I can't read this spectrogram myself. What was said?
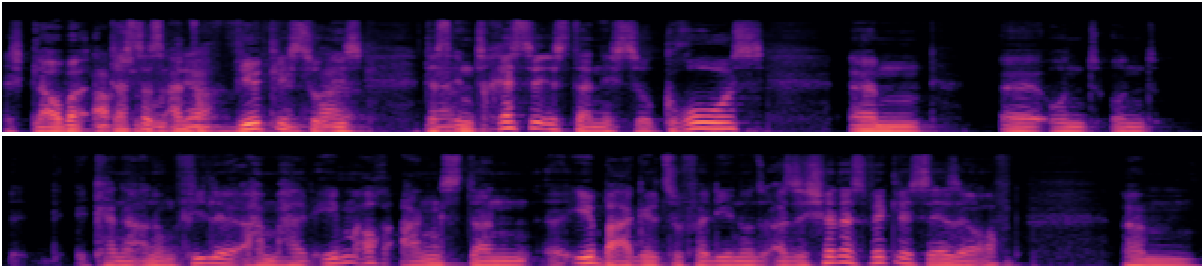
Ich glaube, Absolut, dass das einfach ja, wirklich so jeden ist. Fall. Das Ja. Interesse ist da nicht so groß ähm, äh, und, und äh, keine Ahnung, viele haben halt eben auch Angst, dann äh, ihr Bargeld zu verlieren und so. Also ich höre das wirklich sehr, sehr oft. Ähm,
